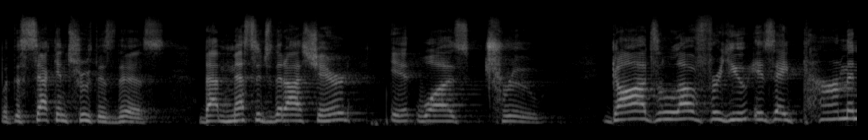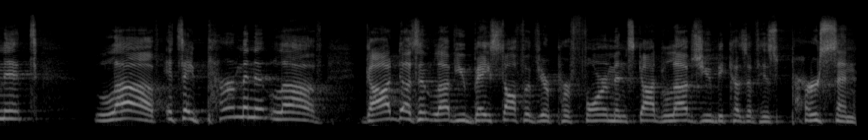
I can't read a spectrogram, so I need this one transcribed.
But the second truth is this that message that I shared, it was true. God's love for you is a permanent love. It's a permanent love. God doesn't love you based off of your performance. God loves you because of his person,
